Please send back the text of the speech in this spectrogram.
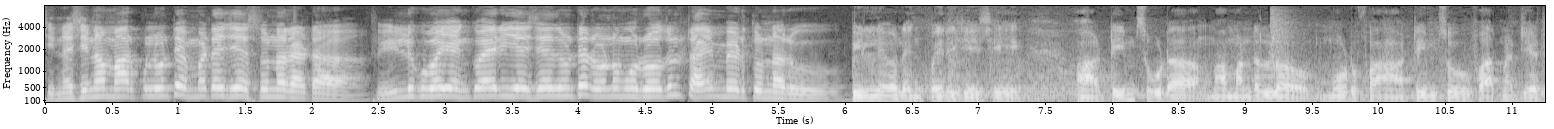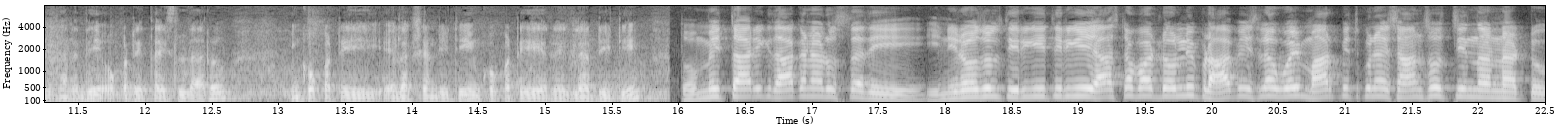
చిన్న చిన్న మార్పులు ఉంటే ఎమ్మటే చేస్తున్నారట. ఫీల్డ్కు పోయి ఎంక్వైరీ చేసేది ఉంటే రెండు మూడు రోజులు టైం పెడుతున్నారు. ఫీల్డ్ లెవెల్ ఎంక్వైరీ చేసి టీమ్స్ కూడా మా మండల్లో మూడు ఫా టీమ్స్ ఫార్మేట్ చేయడం జరిగింది. ఒకటి తహసీల్దారు ఇంకొకటి ఎలక్షన్ డ్యూటీ ఇంకొకటి రెగ్యులర్ డ్యూటీ తొమ్మిది తారీఖు దాకా నడుస్తుంది. ఇన్ని రోజులు తిరిగి తిరిగి యాష్టపడ్డోళ్ళు ఇప్పుడు ఆఫీస్లో పోయి మార్పించుకునే ఛాన్స్ వచ్చింది అన్నట్టు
